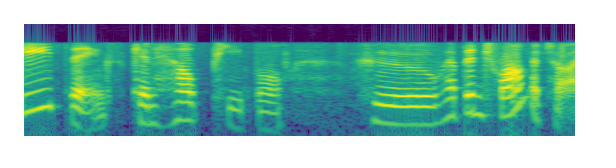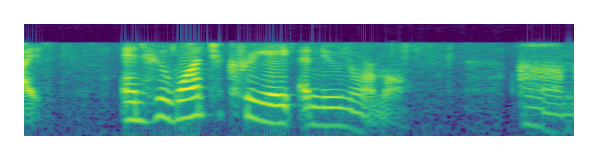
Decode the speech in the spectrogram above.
she thinks can help people who have been traumatized and who want to create a new normal. Um,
